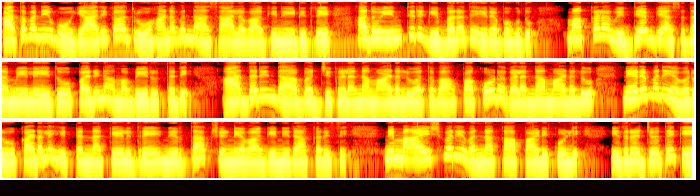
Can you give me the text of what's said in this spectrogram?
ಅಥವಾ ನೀವು ಯಾರಿಗಾದರೂ ಹಣವನ್ನು ಸಾಲವಾಗಿ ನೀಡಿದರೆ ಅದು ಹಿಂತಿರುಗಿ ಬರದೇ ಇರಬಹುದು. ಮಕ್ಕಳ ವಿದ್ಯಾಭ್ಯಾಸದ ಮೇಲೆ ಇದು ಪರಿಣಾಮ ಬೀರುತ್ತದೆ. ಆದ್ದರಿಂದ ಬಜ್ಜಿಗಳನ್ನು ಮಾಡಲು ಅಥವಾ ಪಕೋಡಗಳನ್ನು ಮಾಡಲು ನೆರೆಮನೆಯವರು ಕಡಲೆ ಹಿಟ್ಟನ್ನು ಕೇಳಿದರೆ ನಿರ್ದಾಕ್ಷಿಣ್ಯವಾಗಿ ನಿರಾಕರಿಸಿ, ನಿಮ್ಮ ಐಶ್ವರ್ಯವನ್ನು ಕಾಪಾಡಿಕೊಳ್ಳಿ. ಇದರ ಜೊತೆಗೆ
